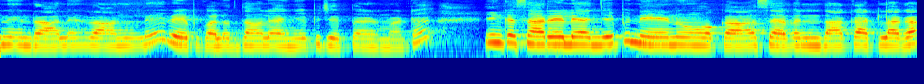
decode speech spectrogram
నేను రాలే రానులే రేపు కలుద్దాంలే అని చెప్పి చెప్పాడనమాట ఇంకా సరేలే అని చెప్పి నేను ఒక సెవెన్ దాకా అట్లాగా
